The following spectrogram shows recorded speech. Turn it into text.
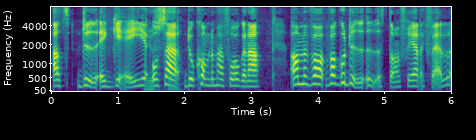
att du är gay Just och så här, då kom de här frågorna ja men vad, vad går du ut då en fredagkväll?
